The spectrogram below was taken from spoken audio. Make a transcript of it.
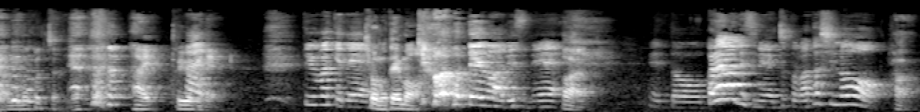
ーなん のこっちゃね。はい。というわけで、はい。ーイというわけで今日のテーマは？今日のテーマはですね、はい。えっとこれはですねちょっと私のは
